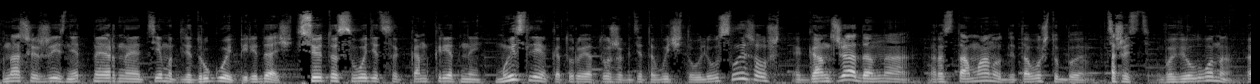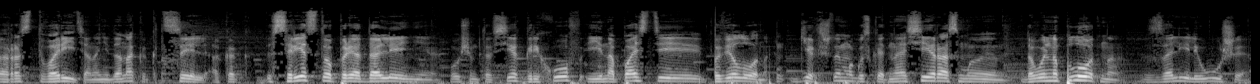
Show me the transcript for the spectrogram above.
в нашей жизни, это, наверное, тема для другой передачи. Все это сводится к конкретной мысли, которую я тоже где-то вычитал или услышал, слышал, ганджа дана Растаману для того, чтобы тяжесть Вавилона растворить. Она не дана как цель, а как средство преодоления, в общем-то, всех грехов и напасти Вавилона. Гекс, что я могу сказать? На сей раз мы довольно плотно залили уши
